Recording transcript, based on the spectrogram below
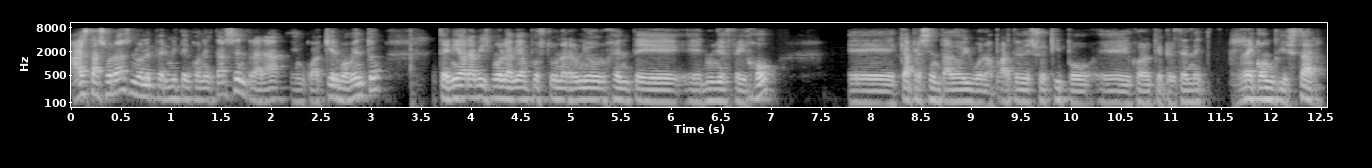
A estas horas no le permiten conectarse, entrará en cualquier momento. Tenía ahora mismo, le habían puesto una reunión urgente en Núñez Feijó, eh, que ha presentado hoy, bueno, aparte de su equipo eh, con el que pretende reconquistar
